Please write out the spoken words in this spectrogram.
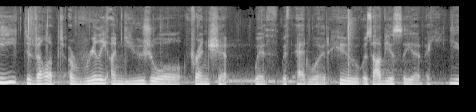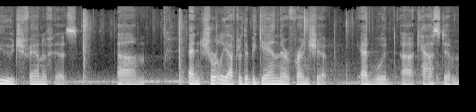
he developed a really unusual friendship with with Ed Wood, who was obviously a, a huge fan of his. Um, and shortly after they began their friendship, Ed Wood uh, cast him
